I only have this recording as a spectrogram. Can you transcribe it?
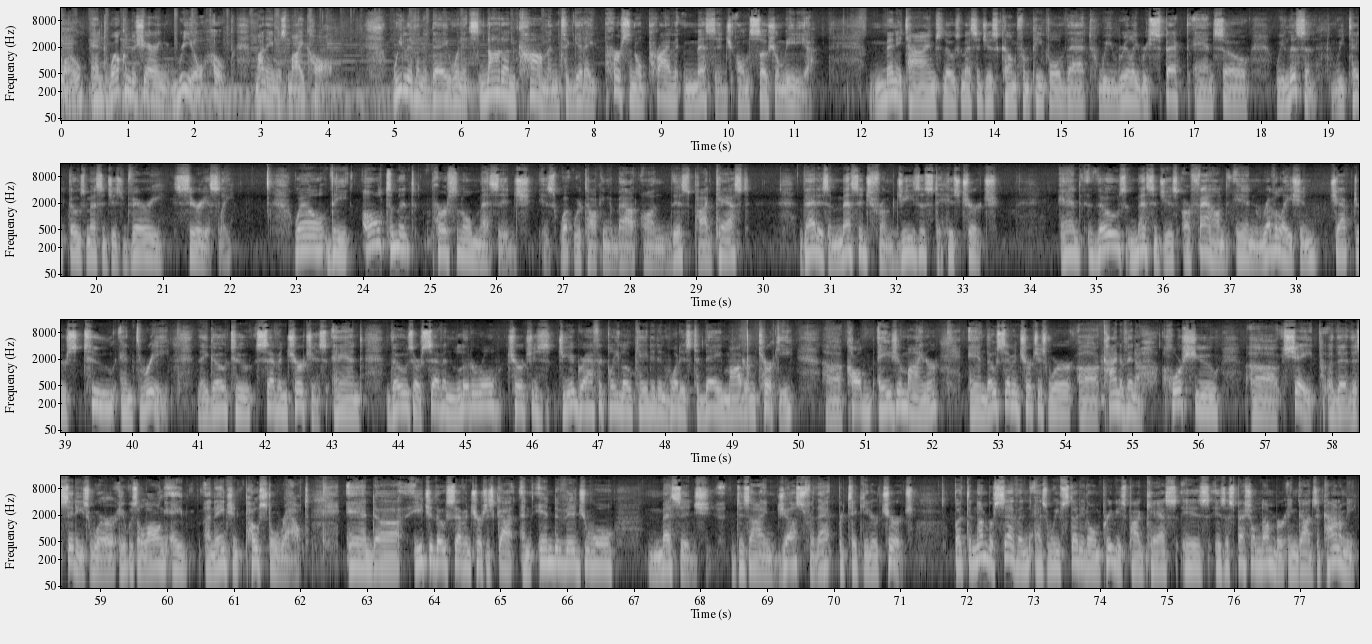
Hello, and welcome to Sharing Real Hope. My name is Mike Hall. We live in a day when it's not uncommon to get a personal, private message on social media. Many times, those messages come from people that we really respect, and so we listen. We take those messages very seriously. Well, the ultimate personal message is what we're talking about on this podcast. That is a message from Jesus to his church. And those messages are found in Revelation chapters 2 and 3. They go to seven churches, and those are seven literal churches geographically located in what is today modern Turkey, uh, called Asia Minor. And those seven churches were uh, kind of in a horseshoe uh, shape uh, the the cities were. It was along a an ancient postal route, and uh, each of those seven churches got an individual message designed just for that particular church. But the number seven, as we've studied on previous podcasts, is is a special number in God's economy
